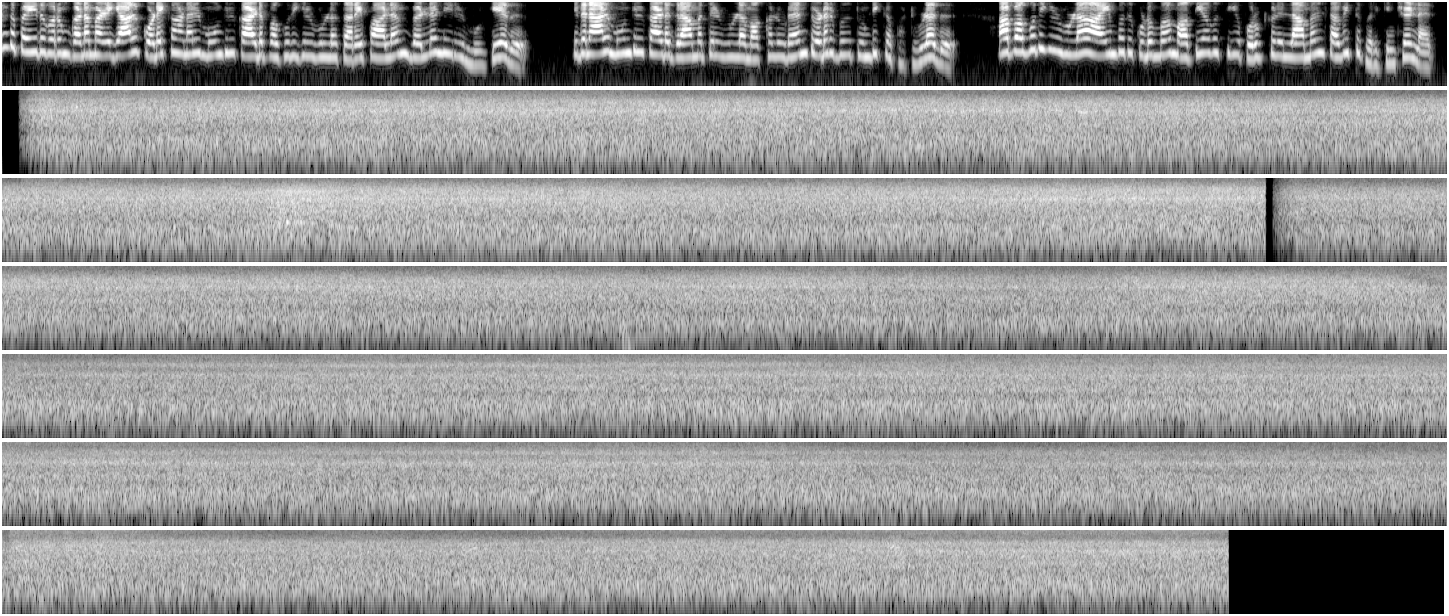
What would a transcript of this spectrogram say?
தொடர்ந்து பெய்து வரும் கனமழையால் கொடைக்கானல் மூங்கில்காடு பகுதியில் உள்ள தரைப்பாலம் வெள்ள நீரில் மூழ்கியது. இதனால் மூங்கில்காடு கிராமத்தில் உள்ள மக்களுடன் தொடர்பு துண்டிக்கப்பட்டுள்ளது. அப்பகுதியில் உள்ள ஐம்பது குடும்பம் அத்தியாவசிய பொருட்கள் இல்லாமல் தவித்து வருகின்றனர்.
